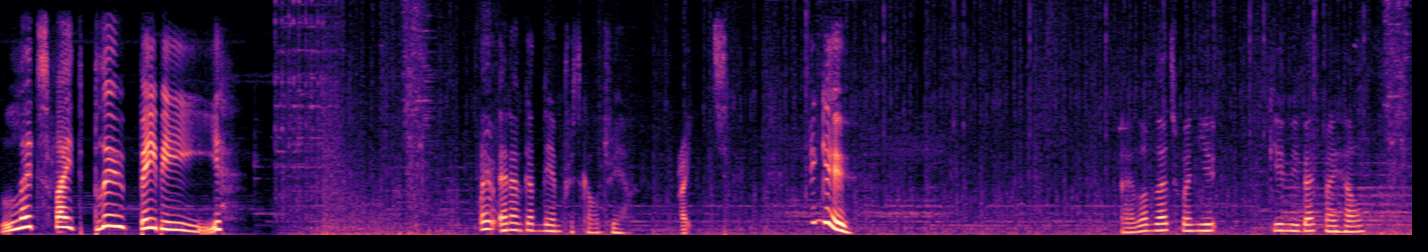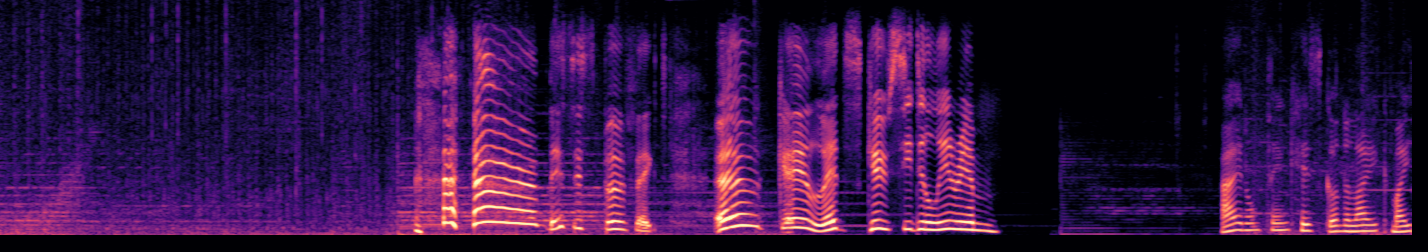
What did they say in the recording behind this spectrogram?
Let's fight Blue Baby. Oh, and I've got the Empress country. Right. Thank you. I love that when you give me back my health. This is perfect. Okay, let's go see Delirium. I don't think he's gonna like my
